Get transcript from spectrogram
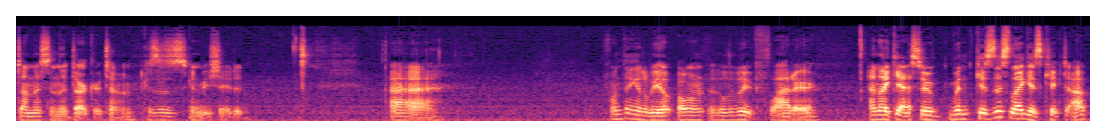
done this in the darker tone because this is going to be shaded. Uh, one thing, it'll be a, a little bit flatter. And like yeah, so when because this leg is kicked up,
